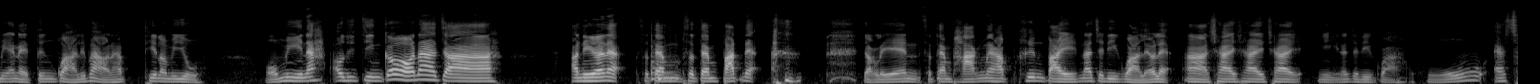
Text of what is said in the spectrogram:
มีอันไหนตึงกว่าหรือเปล่านะครับ ที่เรามีอยู่โอ้มีนะ เอาจริงๆก็น่าจะ อันนี้แล้วเนี่ยสแตมสแตมปัดเนี่ยจากเลนสแตมพักนะครับ ขึ้นไปน่าจะดีกว่าแล้วแหละ อ่าใช่ใช่ใช่นี่น่าจะดีกว่าโอ้โหแอสเช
